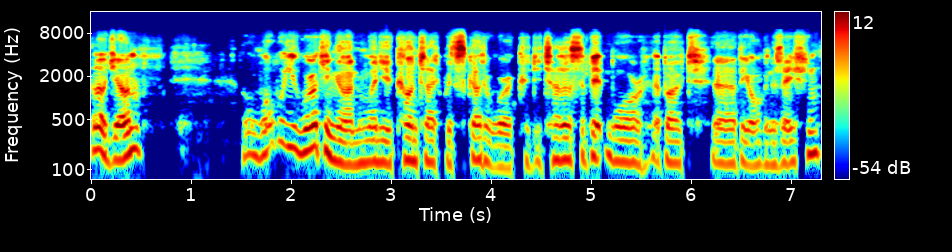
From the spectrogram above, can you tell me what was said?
Hello, John. What were you working on when you contact with Scatterwork? Could you tell us a bit more about uh, the organization?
